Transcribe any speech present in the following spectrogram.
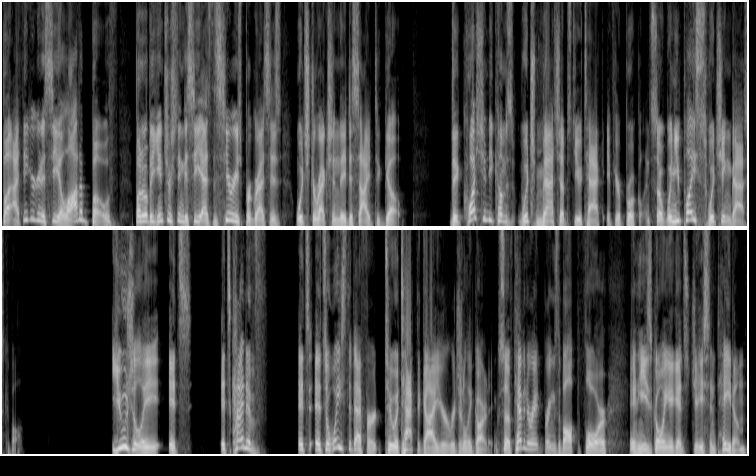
but I think you're going to see a lot of both. But it'll be interesting to see as the series progresses which direction they decide to go. The question becomes which matchups do you attack if you're Brooklyn? So when you play switching basketball, usually it's it's kind of it's it's a waste of effort to attack the guy you're originally guarding. So if Kevin Durant brings the ball up the floor and he's going against Jayson Tatum,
